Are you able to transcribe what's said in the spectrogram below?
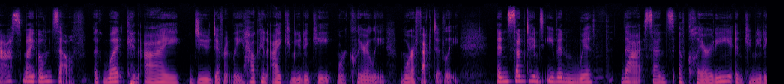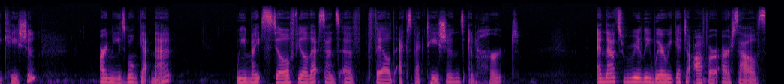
ask my own self, like, what can I do differently? How can I communicate more clearly, more effectively? And sometimes, even with that sense of clarity and communication, our needs won't get met. We might still feel that sense of failed expectations and hurt. And that's really where we get to offer ourselves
